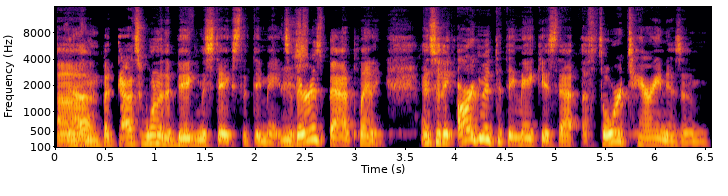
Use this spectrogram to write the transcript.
Um, yeah. But that's one of the big mistakes that they made. Jeez. So there is bad planning. And so the argument that they make is that authoritarianism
